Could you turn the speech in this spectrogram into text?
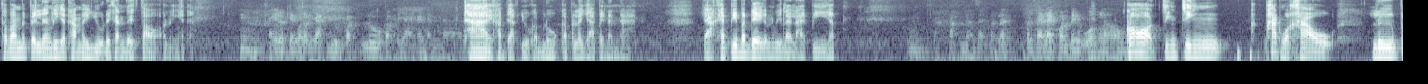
แต่ว่ามันเป็นเรื่องที่จะทำให้อยู่ด้วยกันได้ต่ออะไรเงี้ยอืมใช่เราเห็นว่าเราอยากอยู่กับลูกกับภรร ใช่ครับอยากอยู่กับลูกกับภรรยาไปนานๆ อยากแฮปปี้บั t เดย์กันมีหลาย ๆ ปีครับๆอืมฝากกำลังใจคนหลายคนแฟนหลายคนเป็นห่วงเรา ก็จริง ๆพาดหัวข่าวลือไป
